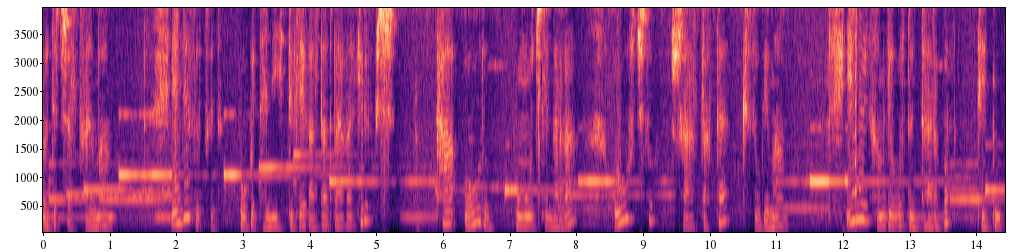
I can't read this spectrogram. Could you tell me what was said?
бодит шалтгаан юм аа. Эндээс үзэхэд хүүхэд таны итгэлийг алдаад байгаа хэрэг биш. Та өөрөө хүмүүжлийн арга өөрчлөх шаардлагатай гэсэн үг юм аа. Энэ үед хамгийн үр дүнтэй арга бол тэдэнд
